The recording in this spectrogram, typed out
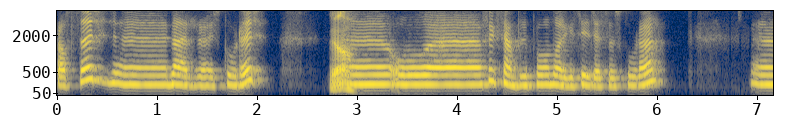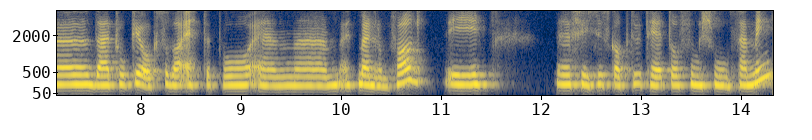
plasser. Eh, lærerhøyskoler. Ja. Eh, og f.eks. på Norges idrettshøgskole. Der tok jeg også da etterpå en, et mellomfag i fysisk aktivitet og funksjonshemming.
